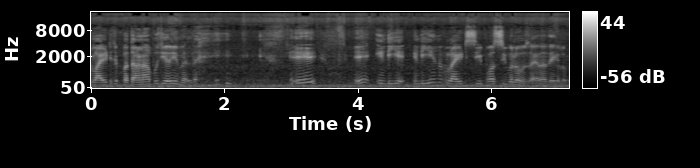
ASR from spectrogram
ਫਲਾਈਟ 'ਚ ਬਦਾਣਾ ਭੁਜੀਆ ਵੀ ਮਿਲਦਾ ਇਹ ਇਹ ਇੰਡੀਆ ਇੰਡੀਅਨ ਫਲਾਈਟ ਸੀ ਪੋਸੀਬਲ ਹੋ ਸਕਦਾ, ਦੇਖ ਲਓ।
